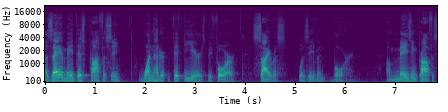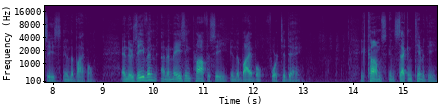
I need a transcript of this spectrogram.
Isaiah made this prophecy 150 years before Cyrus was even born. Amazing prophecies in the Bible. And there's even an amazing prophecy in the Bible for today. It comes in 2 Timothy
